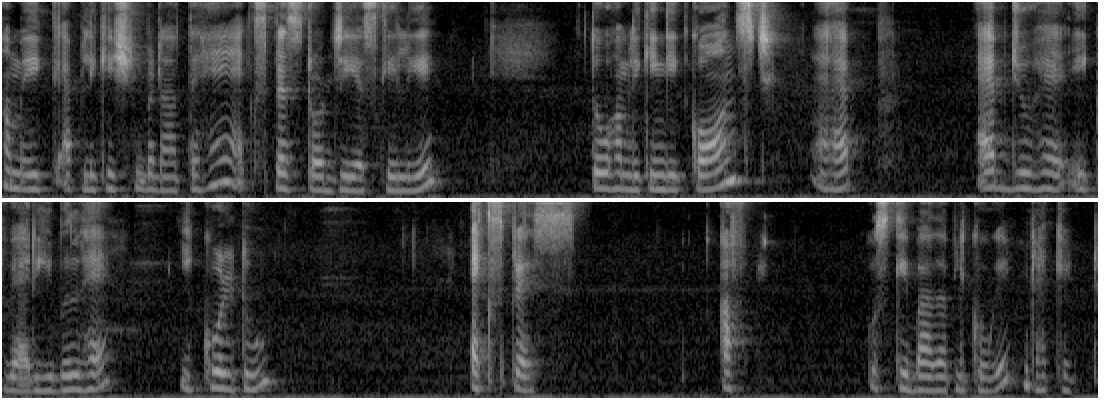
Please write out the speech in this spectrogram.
हम एक एप्लीकेशन बनाते हैं एक्सप्रेस डॉट जी एस के लिए। तो हम लिखेंगे कॉन्स्ट ऐप ऐप जो है एक वेरिएबल है इक्वल टू एक्सप्रेस उसके बाद आप लिखोगे ब्रैकेट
